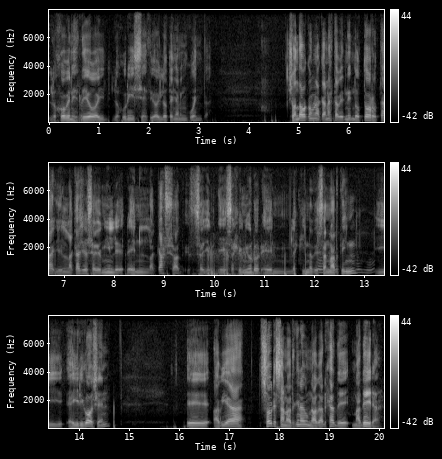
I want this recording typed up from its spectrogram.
los jóvenes de hoy, los gurises de hoy lo tengan en cuenta. Yo andaba con una canasta vendiendo torta y en la calle de Sagemil, en la casa de Sage- de Sagemil, en la esquina de San Martín y, e Irigoyen, eh, había, sobre San Martín había una verja de madera.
